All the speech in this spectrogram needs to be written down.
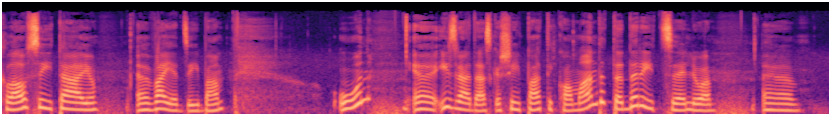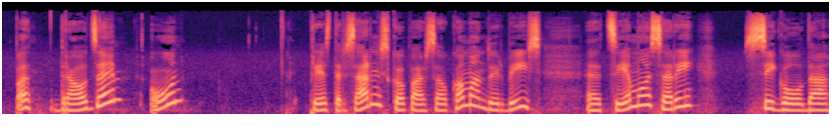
klausītāju vajadzībām. Un uh, izrādās, ka šī pati komanda tad arī ceļo uh, pa draudzēm, un priesteris Arnis kopā ar savu komandu ir bijis uh, ciemos arī Siguldā.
